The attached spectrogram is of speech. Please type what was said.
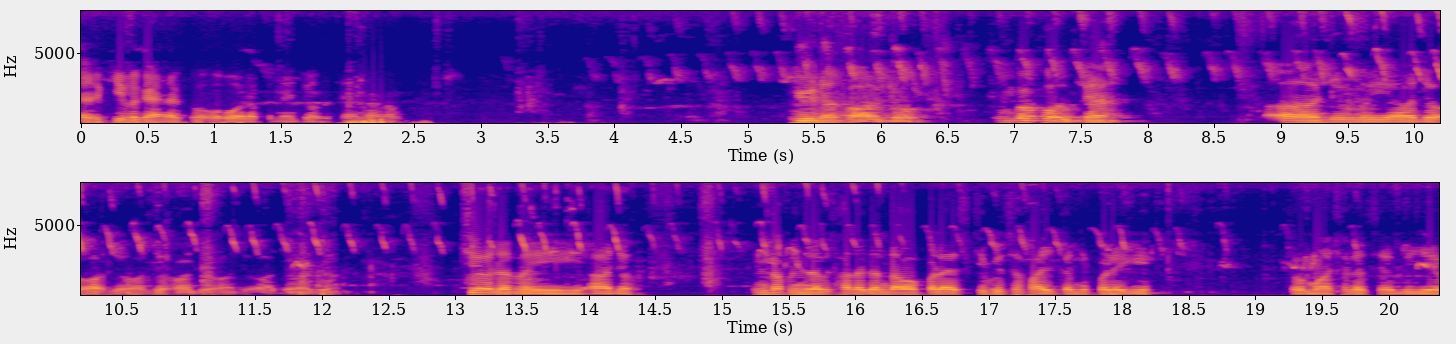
टर्की वगैरह को और अपने जो है ना हम यूनिफॉर्म को उनको खोलते हैं। आ जाओ भाई, आ जाओ आ जाओ आ जाओ आ जाओ आ जाओ आ जाओ। चलो भाई, आ जाओ। इनका पिंजरा भी सारा गंदा हो पड़ा है, इसकी भी सफ़ाई करनी पड़ेगी। तो माशाल्लाह से अभी ये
